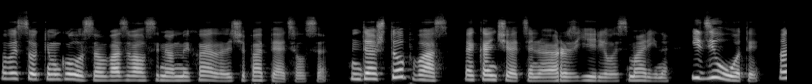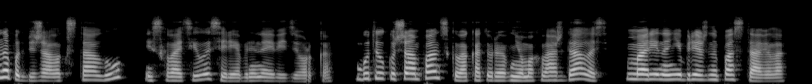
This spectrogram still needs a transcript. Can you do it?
Высоким голосом возвал Семен Михайлович и попятился. «Да чтоб вас!» – окончательно разъярилась Марина. «Идиоты!» Она подбежала к столу и схватила серебряное ведерко. Бутылку шампанского, которая в нем охлаждалась, Марина небрежно поставила,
